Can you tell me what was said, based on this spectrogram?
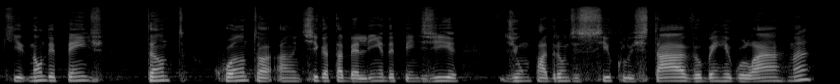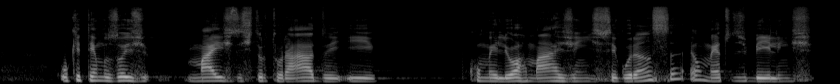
que não depende tanto quanto a, a antiga tabelinha dependia de um padrão de ciclo estável, bem regular, né? O que temos hoje mais estruturado e, e com melhor margem de segurança é o método de Billings,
